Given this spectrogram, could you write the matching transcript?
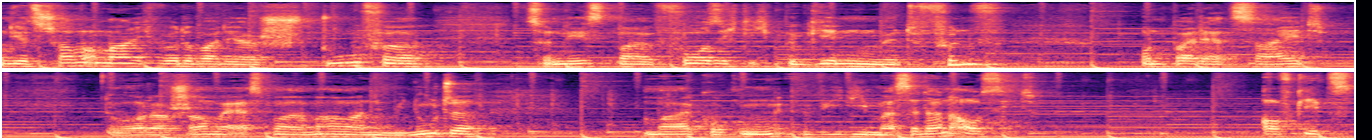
Und jetzt schauen wir mal, ich würde bei der Stufe zunächst mal vorsichtig beginnen mit 5 und bei der Zeit, ja, da schauen wir erstmal, machen wir eine Minute, mal gucken, wie die Masse dann aussieht. Auf geht's!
